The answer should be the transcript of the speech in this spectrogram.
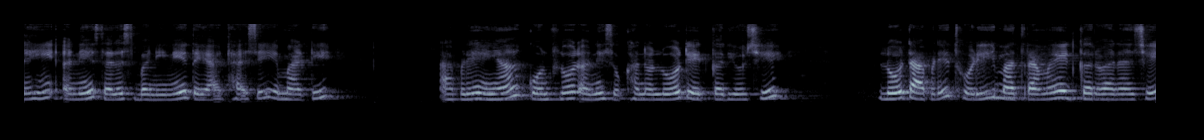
નહીં અને સરસ બનીને તૈયાર થશે. એ માટે આપણે અહીંયા કોર્નફ્લોર અને ચોખાનો લોટ એડ કર્યો છે. લોટ આપણે થોડી માત્રામાં એડ કરવાના છે,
